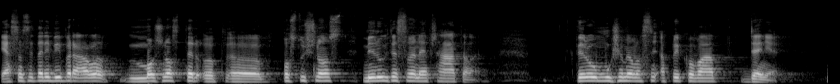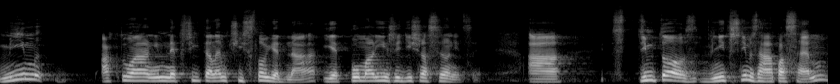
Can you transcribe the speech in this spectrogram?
Já jsem si tady vybral možnost, eh, poslušnost milujte své nepřátele, kterou můžeme vlastně aplikovat denně. Mým aktuálním nepřítelem číslo jedna je pomalý řidič na silnici. A s tímto vnitřním zápasem uh,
